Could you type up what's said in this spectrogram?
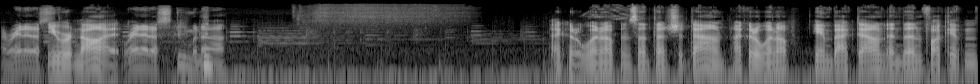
I ran out of. You were not. ran out of stamina. I could have went up and sent that shit down. I could have went up, came back down, and then fucking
